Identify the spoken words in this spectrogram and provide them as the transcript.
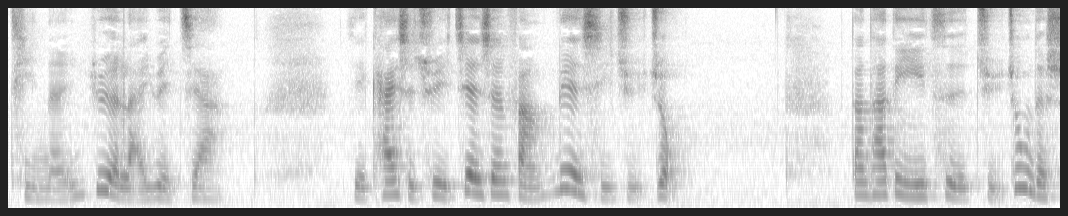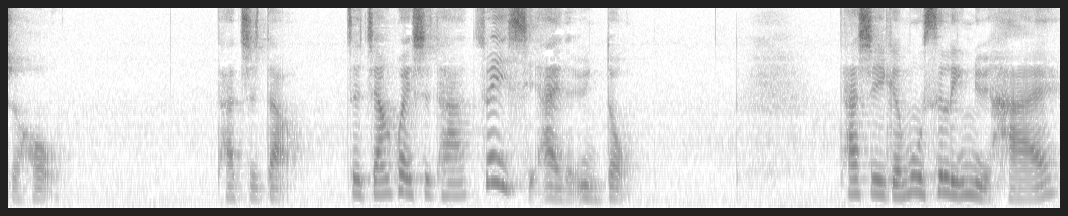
体能越来越佳，也开始去健身房练习举重。当他第一次举重的时候，他知道。这将会是他最喜爱的运动。她是一个穆斯林女孩，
